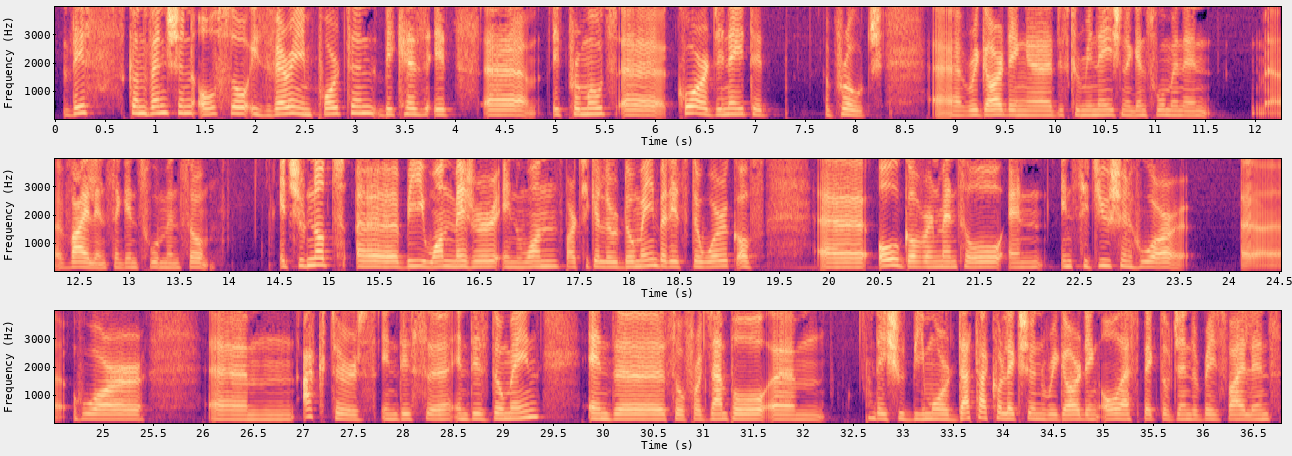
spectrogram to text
this convention also is very important because it's uh, it promotes a coordinated approach uh, regarding uh, discrimination against women and uh, violence against women. So it should not uh, be one measure in one particular domain, but it's the work of uh, all governmental and institutions who are who are um, actors in this in this domain and uh, so, for example, um, There should be more data collection regarding all aspects of gender-based violence.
